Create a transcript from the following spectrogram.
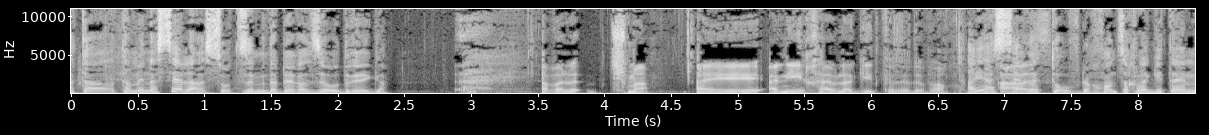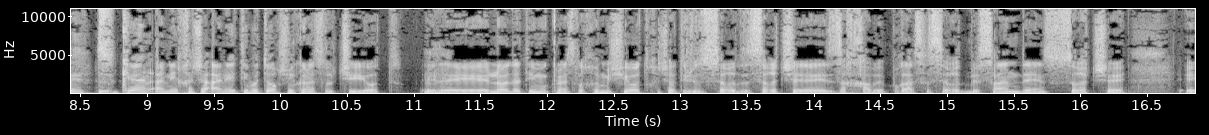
אתה, אתה מנסה לעשות, זה נדבר על זה עוד רגע. אבל תשמע אני חייב להגיד כזה דבר. היה מאז- סרט טוב, נכון? צריך להגיד את האמת. כן אני חושב אני הייתי בטוח שהוא ייכנס לתשיעיות אה, לא ידעתי אם הוא ייכנס לחמישיות חשבתי שזה סרט זה סרט שזכה בפרס הסרט בסנדנס סרט ש, אה,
